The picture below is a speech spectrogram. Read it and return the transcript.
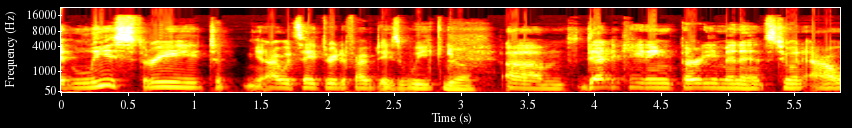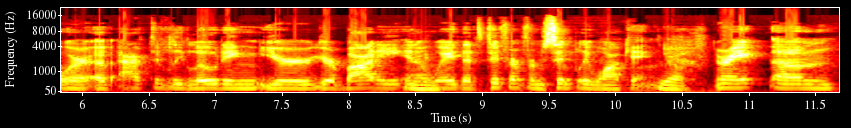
at least three to, you know, I would say three to five days a week. Yeah. Um, dedicating 30 minutes to an hour of actively loading your, your body in a way that's different from simply walking. Yeah. Right. Um,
